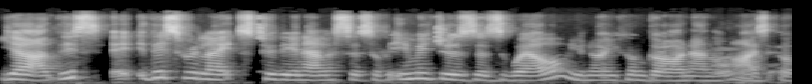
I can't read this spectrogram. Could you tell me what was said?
yeah, this this relates to the analysis of images as well. You know, you can go and analyze a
